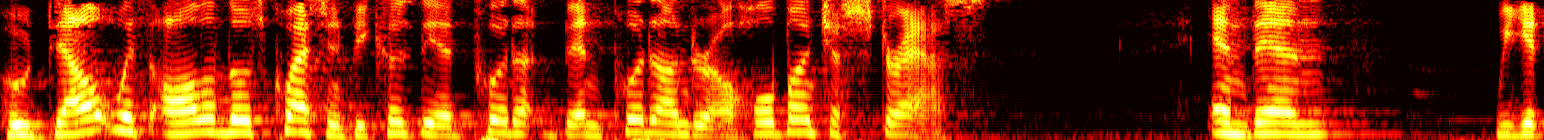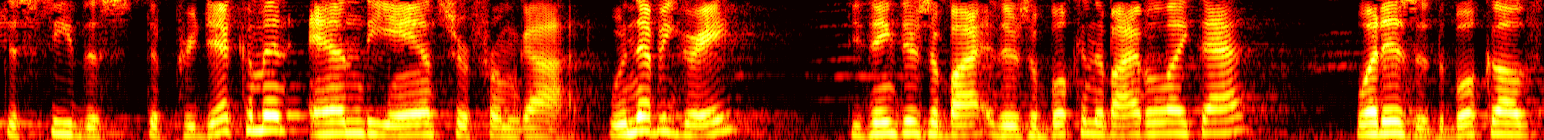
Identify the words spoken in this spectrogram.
who dealt with all of those questions because they had put, been put under a whole bunch of stress and then we get to see this, the predicament and the answer from God. Wouldn't that be great? Do you think there's a, there's a book in the Bible like that? What is it? The book of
